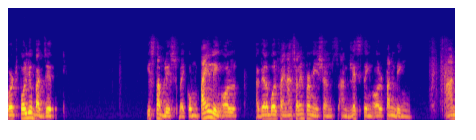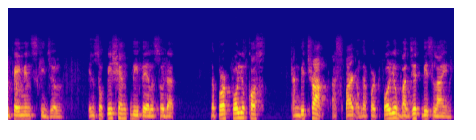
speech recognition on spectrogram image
Portfolio budget established by compiling all available financial information and listing all funding and payment schedule in sufficient detail so that the portfolio cost can be tracked as part of the portfolio budget baseline.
